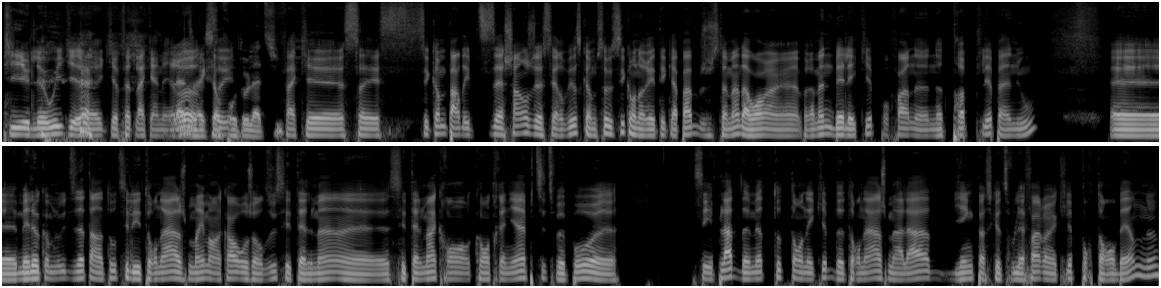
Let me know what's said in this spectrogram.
Puis Louis qui, a- qui a fait la caméra. La direction photo là-dessus. Fait que c'est c'est comme par des petits échanges de services comme ça aussi qu'on aurait été capable justement d'avoir un- vraiment une belle équipe pour faire no- notre propre clip à nous. Euh, mais là, comme Louis disait tantôt, tu sais, les tournages, même encore aujourd'hui, c'est tellement euh, c'est tellement contraignant. Puis tu sais, tu veux pas. C'est plate de mettre toute ton équipe de tournage malade, bien que parce que tu voulais faire un clip pour ton Ben. Là.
